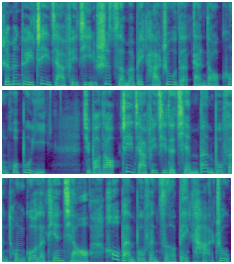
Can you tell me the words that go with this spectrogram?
人们对这架飞机是怎么被卡住的感到困惑不已。据报道，这架飞机的前半部分通过了天桥，后半部分则被卡住。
